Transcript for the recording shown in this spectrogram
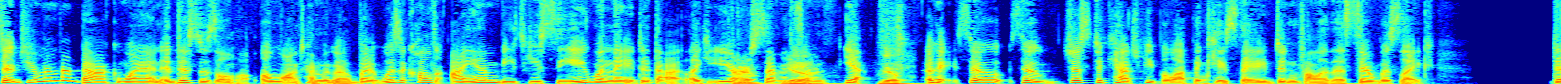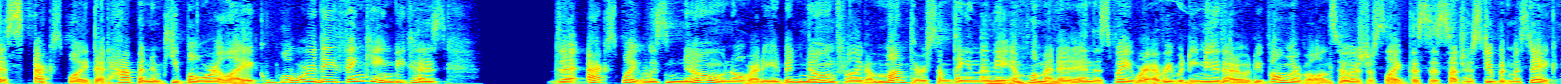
So do you remember back when this was a, a long time ago, but was it called IMBTC when they did that like ER seven Yeah. seven? Yeah. Yep. Okay. So so just to catch people up in case they didn't follow this, there was like this exploit that happened, and people were like, "What were they thinking?" Because the exploit was known already; it had been known for like a month or something, and then they Mhm. implemented it in this way where everybody knew that it would be vulnerable, and so it was just like, "This is such a stupid mistake."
